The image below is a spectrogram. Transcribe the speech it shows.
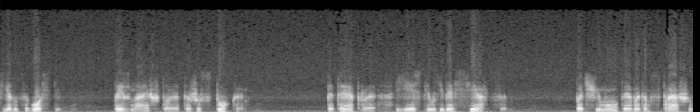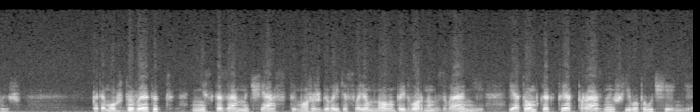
съедутся гости. Признай, что это жестоко. Петепра, есть ли у тебя сердце? «Почему ты об этом спрашиваешь?» «Потому что в этот несказанный час ты можешь говорить о своем новом придворном звании и о том, как ты отпразднуешь его получение.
